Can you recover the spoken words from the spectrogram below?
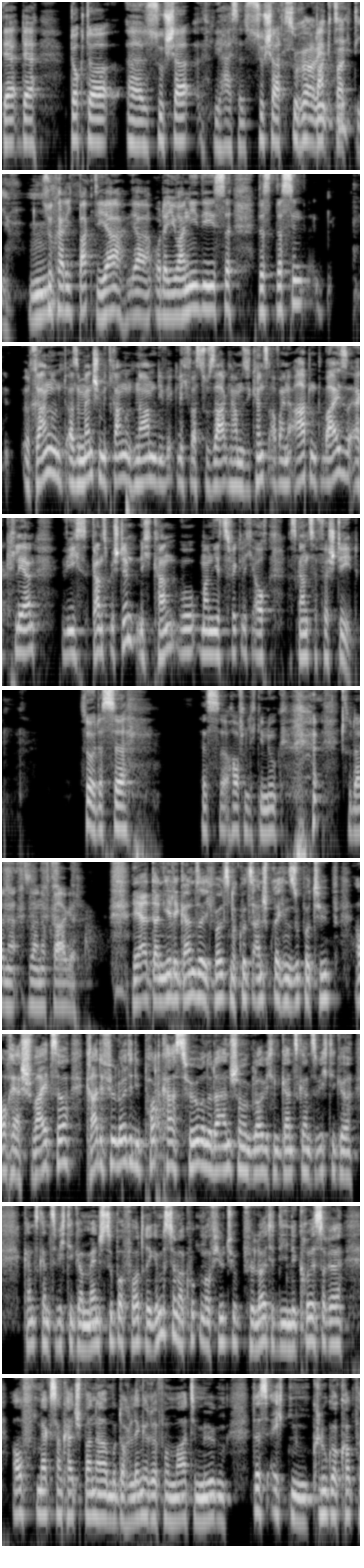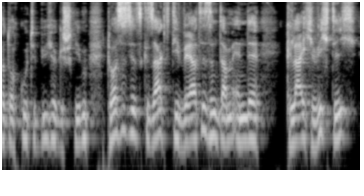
der, der Dr. Äh, Susha, wie heißt es? Sushar Sucharit Bhakti. Bhakti. Mhm. Sucharit Bhakti, ja, ja. Oder Ioannidis. Das, das sind Rang und, also Menschen mit Rang und Namen, die wirklich was zu sagen haben. Sie können es auf eine Art und Weise erklären, wie ich es ganz bestimmt nicht kann, wo man jetzt wirklich auch das Ganze versteht. So, das äh, ist äh, hoffentlich genug zu deiner, zu deiner Frage. Ja, Daniele Ganser, ich wollte es noch kurz ansprechen, super Typ, auch Herr Schweizer. Gerade für Leute, die Podcasts hören oder anschauen, glaube ich, ein ganz, ganz wichtiger, ganz, ganz wichtiger Mensch. Super Vorträge. Müsst ihr mal gucken auf YouTube für Leute, die eine größere Aufmerksamkeitsspanne haben und auch längere Formate mögen. Das ist echt ein kluger Kopf, hat auch gute Bücher geschrieben. Du hast es jetzt gesagt, die Werte sind am Ende gleich wichtig.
